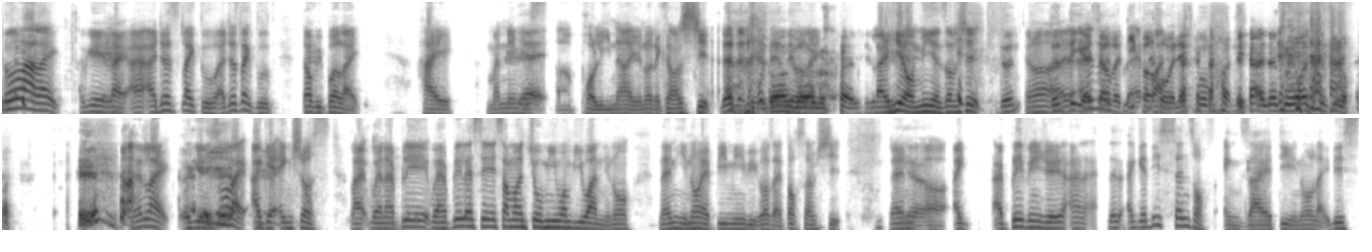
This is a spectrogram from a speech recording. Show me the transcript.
no lah, like okay, like I, I just like to I just like to tell people like, hi, my name Yeah. is uh, Paulina, you know, that kind of shit. Then, then, then they were like, they like hit on me and some shit. Don't You know, don't I- dig I yourself a deeper hole. Let's move on. yeah, just go on, just go on. and like okay, so like I get anxious. Like when I play when I play, let's say someone show me one v one, you know, then he not happy me because I talk some shit. Then Yeah. uh, I I play finish and I, I get this sense of anxiety, you know, like this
